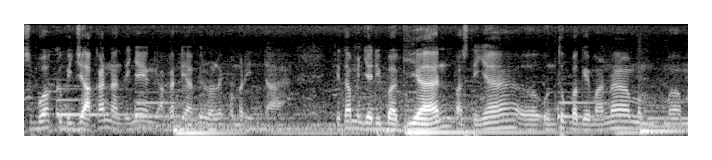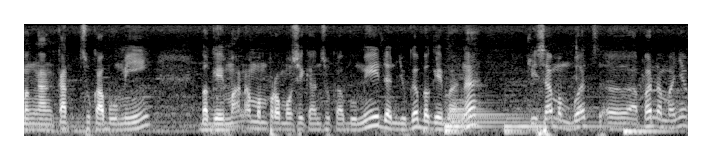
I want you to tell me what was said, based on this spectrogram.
sebuah kebijakan nantinya yang akan diambil oleh pemerintah. Kita menjadi bagian pastinya eh, untuk bagaimana mengangkat Sukabumi, bagaimana mempromosikan Sukabumi dan juga bagaimana bisa membuat eh, apa namanya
